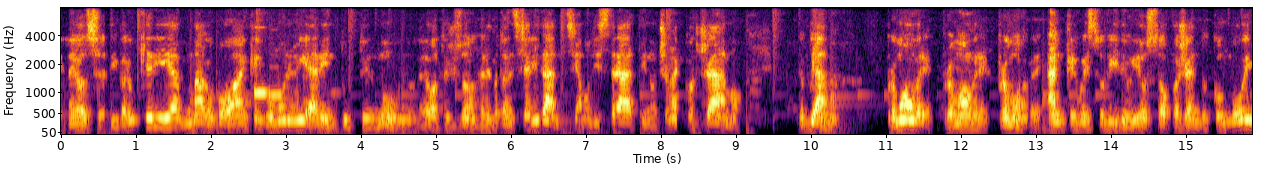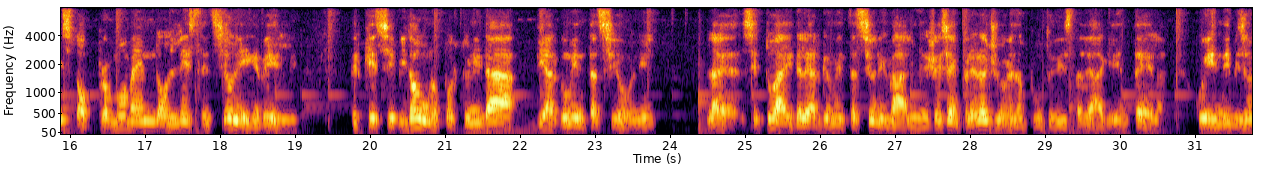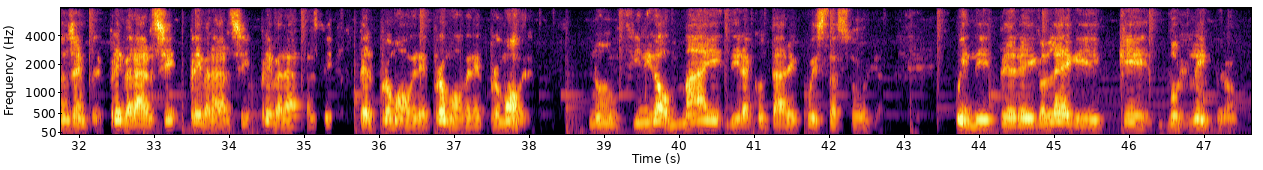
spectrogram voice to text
il negozio di parrucchieria, ma lo può anche comunicare in tutto il mondo. Delle volte ci sono delle potenzialità, siamo distratti, non ce ne accorgiamo. Dobbiamo promuovere, promuovere, promuovere. Anche questo video che io sto facendo con voi, sto promuovendo l'estensione dei capelli, perché se vi do un'opportunità di argomentazioni, la, se tu hai delle argomentazioni valide, c'hai sempre ragione da un punto di vista della clientela. Quindi bisogna sempre prepararsi, prepararsi, prepararsi per promuovere, promuovere, promuovere. Non finirò mai di raccontare questa storia. Quindi per i colleghi che vorrebbero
